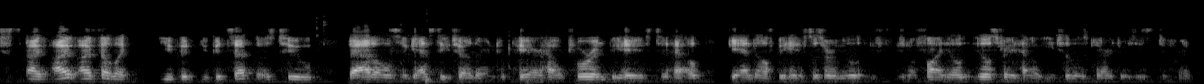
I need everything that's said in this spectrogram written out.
just, I, I, I felt like you could you could set those two battles against each other and compare how Turin behaves to how Gandalf behaves to sort of you know find illustrate how each of those characters is different.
